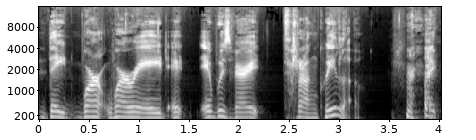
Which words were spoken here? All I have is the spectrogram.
They weren't worried. It it was very tranquilo. Like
